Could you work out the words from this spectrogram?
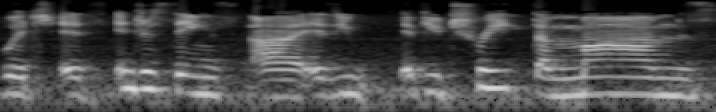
Which is interesting uh, is you if you treat the mom's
